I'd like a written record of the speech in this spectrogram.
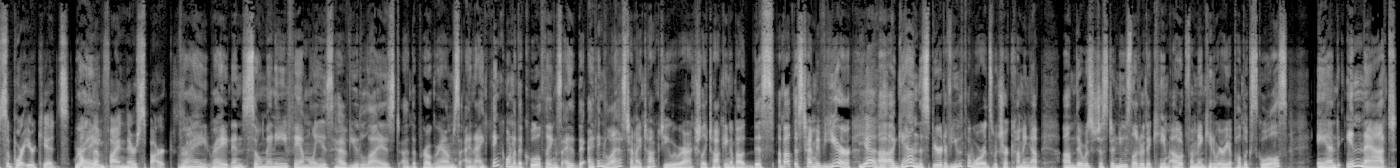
support your kids, help Right. them find their spark. Right, right. And so many families have utilized uh, the programs. And I think one of the cool things, I, I think the last time I talked to you, we were actually talking about this, about this time of year. Yes. Uh, again, the Spirit of Youth Awards, which are coming up. Um, there was just a newsletter that came out from Mankato Area Public Schools. And in that,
